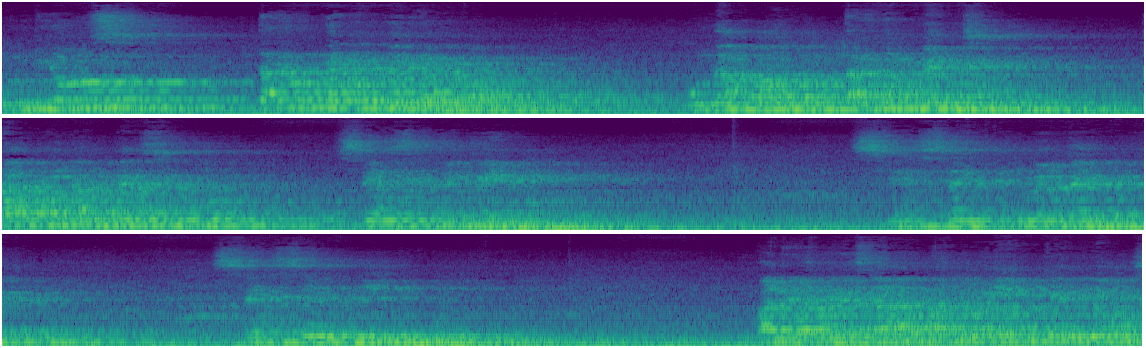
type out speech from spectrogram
Un Dios tan grande de amor, un amor tan inmenso, tan gigantesco, se hace pequeño, se hace un bebé, se hace niño, para expresar también que Dios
